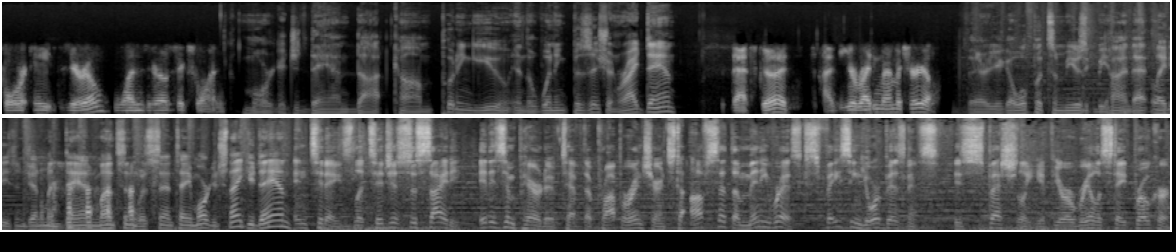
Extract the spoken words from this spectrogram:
480 1061. MortgageDan.com, putting you in the winning position, right, Dan? That's good. You're writing my material. There you go. We'll put some music behind that. Ladies and gentlemen, Dan Munson with Sente Mortgage. Thank you, Dan. In today's litigious society, it is imperative to have the proper insurance to offset the many risks facing your business, especially if you're a real estate broker.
